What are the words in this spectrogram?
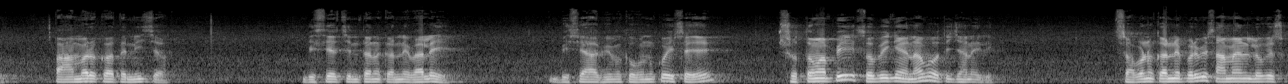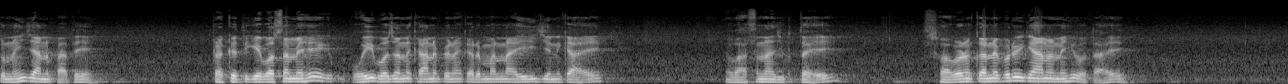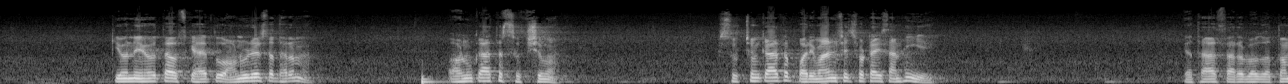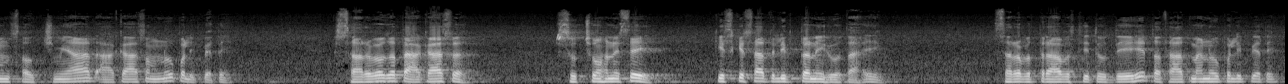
पामर कहते नीच। विषय चिंतन करने वाले विषयाभिमुख उनको इसे श्रुतमपि सुविज्ञ न होती जानेरी श्रवण करने पर भी सामान्य लोग इसको नहीं जान पाते। प्रकृति के वश में है वही भोजन खाने पीना कर मरना यही जिनका है वासना युक्त है। श्रवण करने पर भी ज्ञान नहीं होता है। क्यों नहीं होता? उसका है तो अणुरेश धर्म। अणु का तो सूक्ष्म। सूक्ष्म का तो परिमाण से छोटा ऐसा नहीं है। यथा सर्वगतम सौक्ष्म्याद आकाशम नोपलिप्यते। सर्वगत आकाश सूक्ष्म होने से किसके साथ लिप्त नहीं होता है? सर्वत्र अवस्थित देह तथात्मा नोपलिप्यते।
